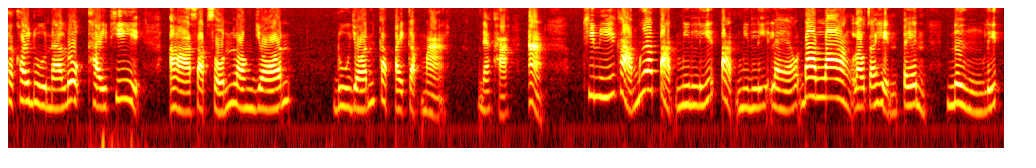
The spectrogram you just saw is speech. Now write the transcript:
ค่อยๆดูนะลูกใครที่สับสนลองย้อน ดูย้อนกลับไปกลับมานะคะ อะ ทีนี้ค่ะเมื่อตัดมิลลิตัดมิลลิแล้วด้านล่างเราจะเห็นเป็น 1 ลิตร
